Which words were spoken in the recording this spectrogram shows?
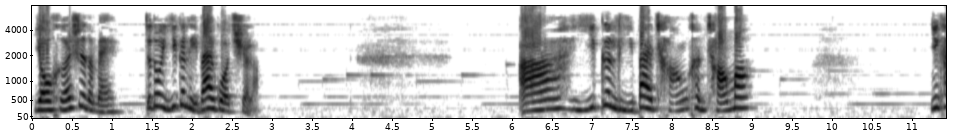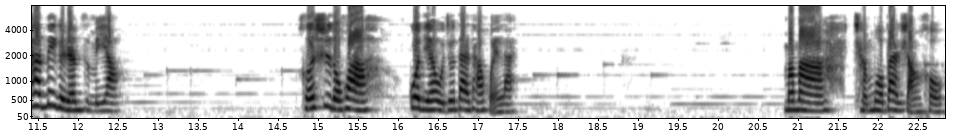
有合适的没？这都一个礼拜过去了。啊，一个礼拜长很长吗？你看那个人怎么样？合适的话，过年我就带他回来。妈妈沉默半晌后，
